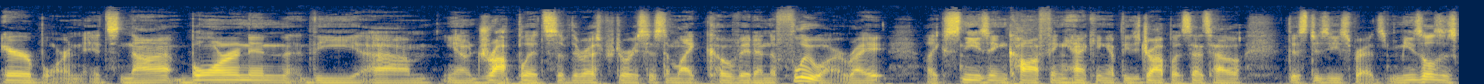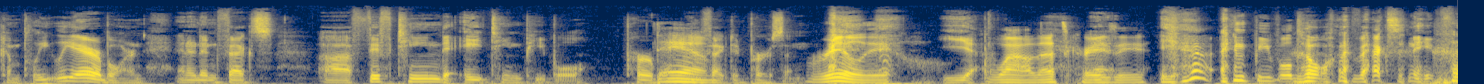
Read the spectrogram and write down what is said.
airborne. It's not born in the um, you know droplets of the respiratory system like COVID and the flu are, right? Like sneezing, coughing, hacking up these droplets. That's how this disease spreads. Measles is completely airborne, and it infects uh, 15 to 18 people per Damn. infected person. really Yeah. wow that's crazy Yeah, and people don't want to vaccinate for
